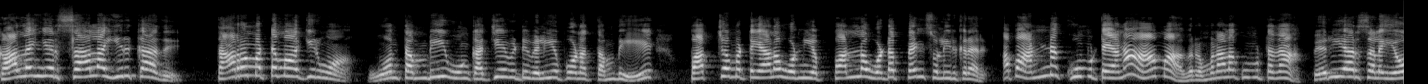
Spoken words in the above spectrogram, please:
கலைஞர் சாலா இருக்காது. தரமட்டமாக்கிடுவோம் உன் தம்பி உன் கட்சியை விட்டு வெளியே போன தம்பி பச்சை மட்டையால உன்னைய பல்ல உடப்பேன்னு சொல்லியிருக்கிறாரு. அப்ப அண்ணன் கூமுட்டையானா? ஆமா அவர் ரொம்ப நாளா கூமுட்டை தான் பெரியார் சிலையோ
